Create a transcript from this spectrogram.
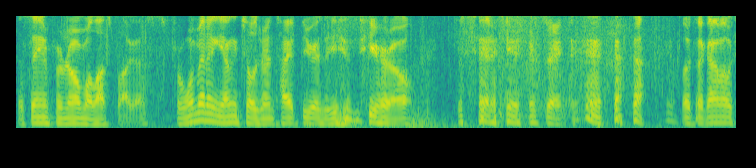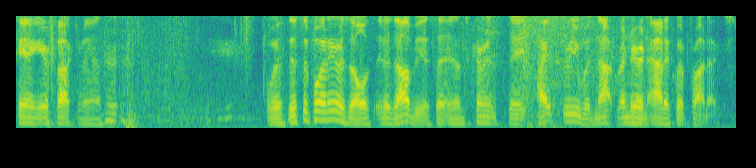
the same for normal Las Plagas. For women and young children, Type 3 has a 0% adherence rate. Looks like I'm okay and you're fucked, man. With disappointing results, it is obvious that in its current state, Type 3 would not render an adequate product.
